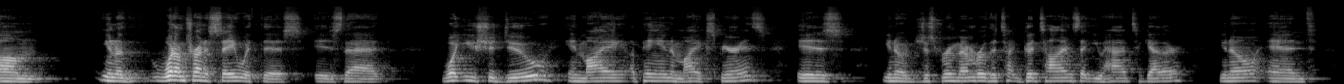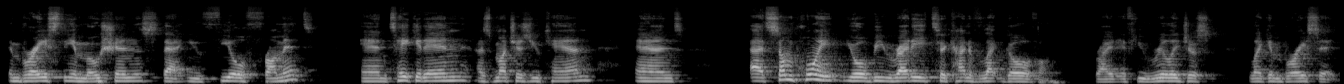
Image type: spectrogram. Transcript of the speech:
um you know what i'm trying to say with this is that what you should do in my opinion and my experience is you know just remember the t- good times that you had together you know and embrace the emotions that you feel from it and take it in as much as you can. And at some point, you'll be ready to kind of let go of them, right? If you really just like embrace it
